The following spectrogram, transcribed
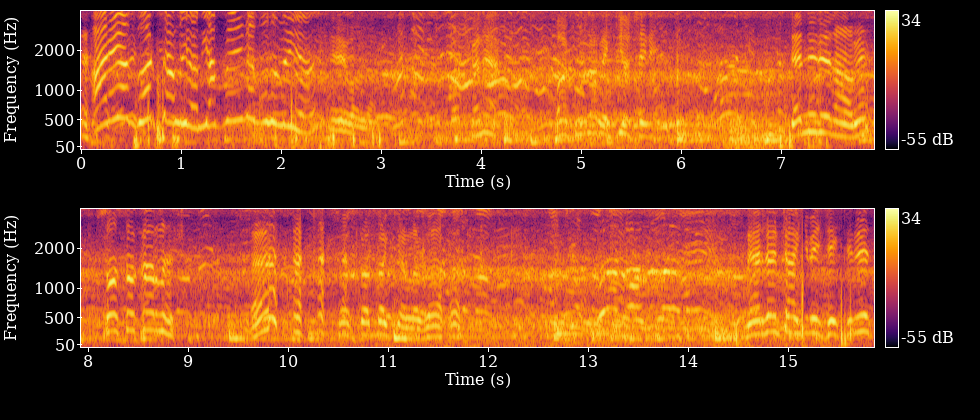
Arıyorsun, borç alıyorsun. Yapıyor yine bulunuyor. Eyvallah. Bekliyor seni. Sen ne diyorsun abi? Sos tokarnız. He? Sostan bakarlar ha. Nereden takip edeceksiniz?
